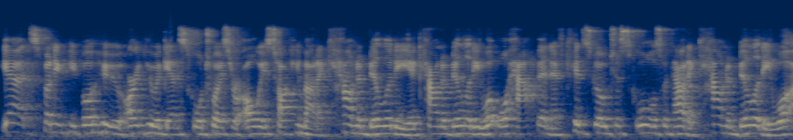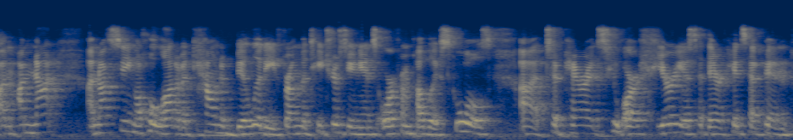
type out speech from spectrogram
Yeah, it's funny. People who argue against school choice are always talking about accountability, accountability. What will happen if kids go to schools without accountability? Well, I'm, I'm not I'm not seeing a whole lot of accountability from the teachers unions or from public schools uh, to parents who are furious that their kids have been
